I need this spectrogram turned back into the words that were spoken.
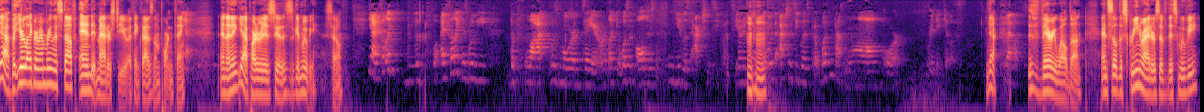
Yeah, but you're like remembering this stuff and it matters to you. I think that is the important thing. And I think, yeah, part of it is too, this is a good movie. So, Yeah, I felt like the pl- I felt like this movie, the plot was more there. Like it wasn't all just needless action sequence. You know what I mean? Mhm. Like, there was the action sequence, but it wasn't that long or ridiculous. yeah, this is very well done. And so the screenwriters of this movie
